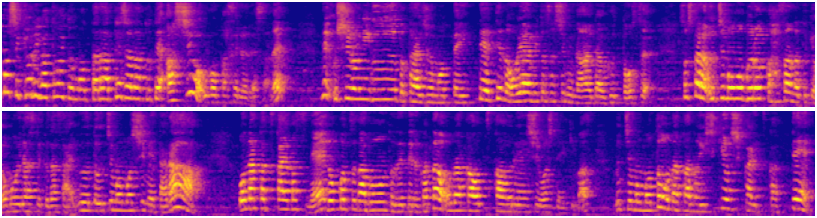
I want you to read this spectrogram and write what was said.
もし距離が遠いと思ったら手じゃなくて足を動かせるんでしたね。で後ろにぐーっと体重を持っていって手の親指と差し指の間をぐっと押す。そしたら内ももブロック挟んだ時思い出してください。ぐーっと内もも締めたらお腹使いますね。肋骨がボーンと出てる方はお腹を使う練習をしていきます。内ももとお腹の意識をしっかり使って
